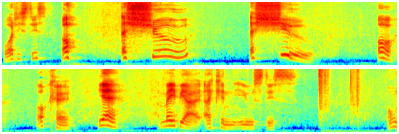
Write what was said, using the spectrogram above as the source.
What is this? Oh! A shoe! A shoe! Oh, okay. Yeah, maybe I, I can use this. Oh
